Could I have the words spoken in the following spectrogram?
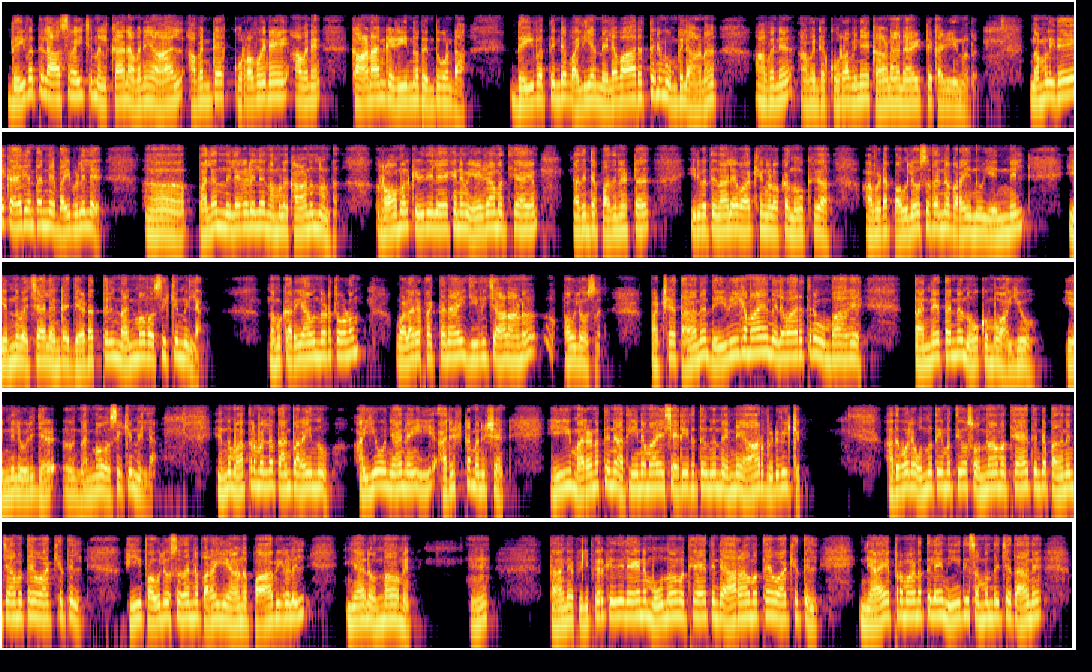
ദൈവത്തിൽ ആശ്രയിച്ച് നിൽക്കാൻ അവനെ ആൽ അവന്റെ കുറവിനെ അവന് കാണാൻ കഴിയുന്നത് എന്തുകൊണ്ടാണ് ദൈവത്തിന്റെ വലിയ നിലവാരത്തിന് മുമ്പിലാണ് അവന് അവന്റെ കുറവിനെ കാണാനായിട്ട് കഴിയുന്നത്. നമ്മൾ ഇതേ കാര്യം തന്നെ ബൈബിളിൽ പല നിലകളിൽ നമ്മൾ കാണുന്നുണ്ട്. റോമർക്ക് എഴുതിയ ലേഖനം ഏഴാം അധ്യായം അതിന്റെ പതിനെട്ട് ഇരുപത്തിനാല് വാക്യങ്ങളൊക്കെ നോക്കുക. അവിടെ പൗലോസ് തന്നെ പറയുന്നു എന്നിൽ എന്ന് വെച്ചാൽ എന്റെ ജഡത്തിൽ നന്മ വസിക്കുന്നില്ല. നമുക്കറിയാവുന്നിടത്തോളം വളരെ ഭക്തനായി ജീവിച്ച ആളാണ് പൗലോസ്. പക്ഷേ താന് ദൈവികമായ നിലവാരത്തിന് മുമ്പാകെ തന്നെ തന്നെ നോക്കുമ്പോൾ അയ്യോ എന്നിൽ ഒരു നന്മ വസിക്കുന്നില്ല. എന്ന് മാത്രമല്ല താൻ പറയുന്നു അയ്യോ ഞാൻ ഈ അരിഷ്ട മനുഷ്യൻ. ഈ മരണത്തിന് അധീനമായ ശരീരത്തിൽ നിന്ന് എന്നെ ആർ വിടുവിക്കും? അതുപോലെ ഒന്ന് തീമത്തിയോസ് ഒന്നാം അധ്യായത്തിന്റെ പതിനഞ്ചാമത്തെ വാക്യത്തിൽ ഈ പൗലോസ് തന്നെ പറയുകയാണ് പാപികളിൽ ഞാൻ ഒന്നാമൻ. താനെ ഫിലിപ്പിയർക്ക് ലേഖനം മൂന്നാം അധ്യായത്തിന്റെ ആറാമത്തെ വാക്യത്തിൽ ന്യായപ്രമാണത്തിലെ നീതി സംബന്ധിച്ച് താന്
